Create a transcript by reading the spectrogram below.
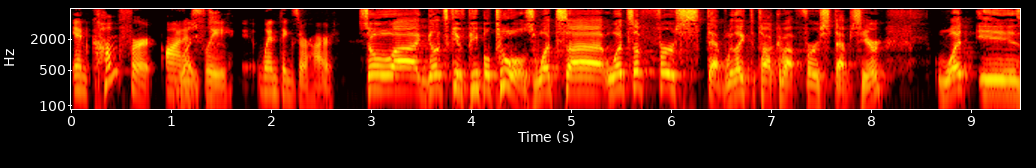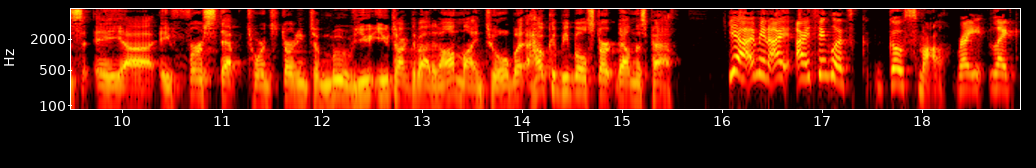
and comfort, honestly, when things are hard. so uh, let's give people tools what's uh, what's a first step we like to talk about first steps here what is a uh, a first step towards starting to move you you talked about an online tool but how can people start down this path Yeah, I mean, I, I think let's go small, right? Like,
